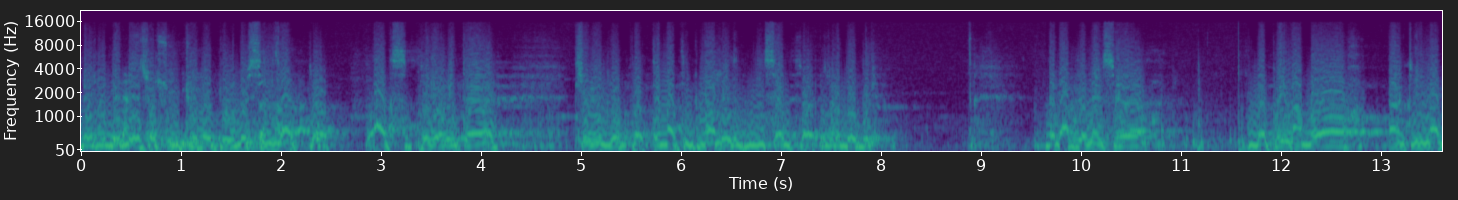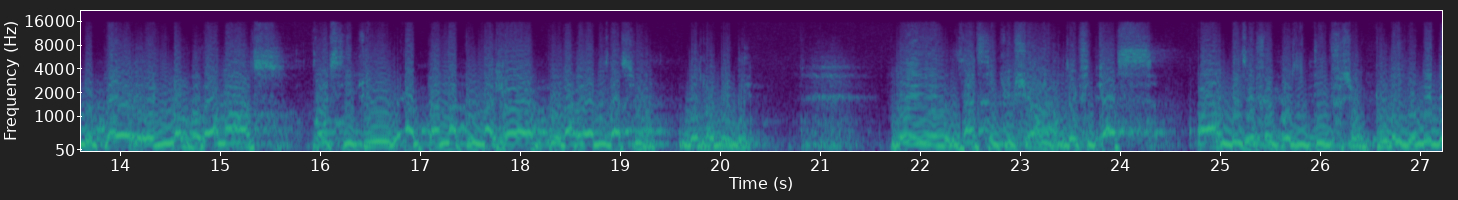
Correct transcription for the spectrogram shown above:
des ODD se structurent autour de six actes, axes prioritaires qui regroupent thématiquement les 17 ODD. Mesdames et messieurs, de prime abord, un climat de paix et une bonne gouvernance constitue un atout majeur pour la réalisation des ODD. Les institutions efficaces ont des effets positifs sur tous les ODD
